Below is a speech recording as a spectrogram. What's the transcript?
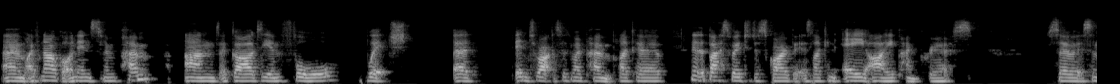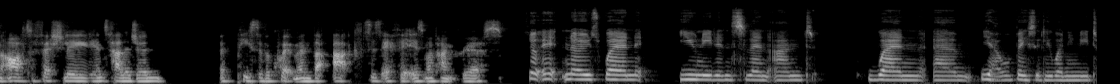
Um, I've now got an insulin pump and a Guardian 4, which uh, interacts with my pump like a, I think the best way to describe it is like an AI pancreas. So it's an artificially intelligent piece of equipment that acts as if it is my pancreas. So it knows when you need insulin and when, um, yeah, well, basically when you need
